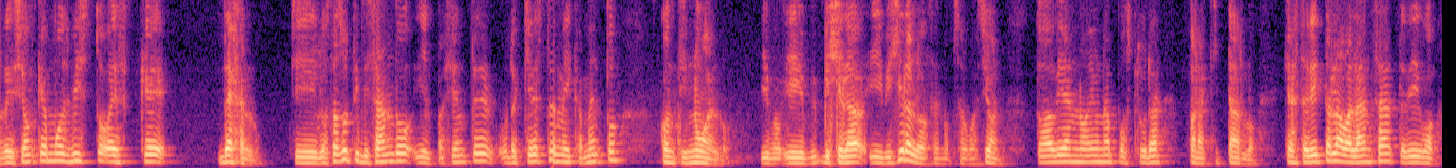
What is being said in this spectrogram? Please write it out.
revisión que hemos visto es que déjalo. Si lo estás utilizando y el paciente requiere este medicamento, continúalo y, y, vigila, y vigílalos en observación. Todavía no hay una postura para quitarlo. Que hasta ahorita la balanza, te digo,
